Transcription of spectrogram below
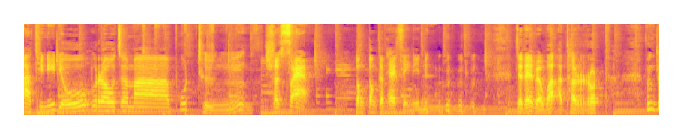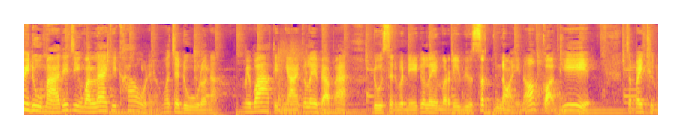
อะทีนี้เดี๋ยวเราจะมาพูดถึงชัดแซบต้องต้องกระแทกเสียงนิดนึง จะได้แบบว่าอัธรสเพิ่งไปดูมาที่จริงวันแรกที่เข้าเนี่ยว่าจะดูแล้วนะ ไม่ว่างติดงานก็เลยแบบอะดูเสร็จวันนี้ก็เลยมารีวิวสักหน่อยเนาะก่อนที่จะไปถึง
